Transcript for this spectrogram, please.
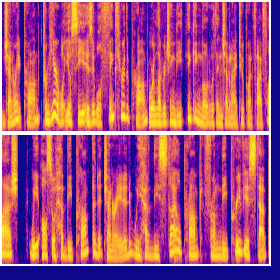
generate prompt. From here, what you'll see is it will think through the prompt. We're leveraging the thinking mode within Gemini 2.5 Flash. We also have the prompt that it generated. We have the style prompt from the previous step.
